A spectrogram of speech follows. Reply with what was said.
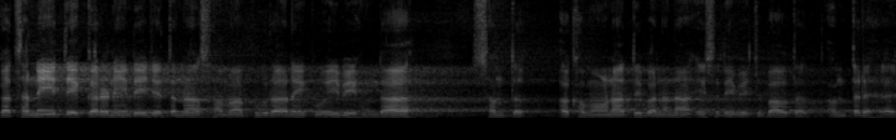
ਕਥਨੇ ਤੇ ਕਰਨੇ ਦੇ ਜਿਤਨਾ ਸਮਾਂ ਪੂਰਾ ਨਹੀਂ ਕੋਈ ਵੀ ਹੁੰਦਾ। ਸੰਤ ਅਖਵਾਉਣਾ ਤੇ ਬੰਨਣਾ ਇਸ ਦੇ ਵਿੱਚ ਬਹੁਤ ਅੰਤਰ ਹੈ।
